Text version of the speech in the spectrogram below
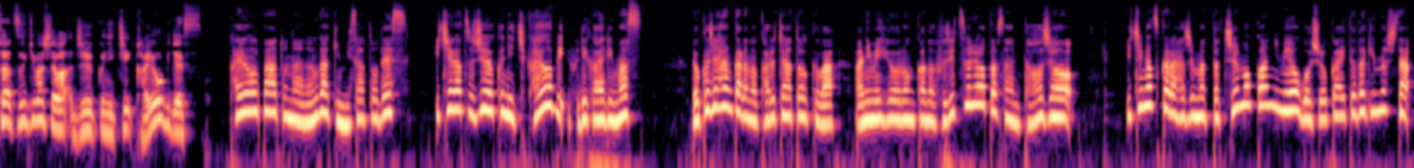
さあ続きましては19日火曜日です火曜パートナーの宇垣美里です。1月19日火曜日振り返ります。6時半からのカルチャートークはアニメ評論家の藤津亮太さん登場。1月から始まった注目アニメをご紹介いただきました。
